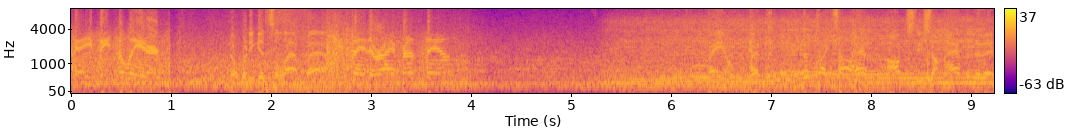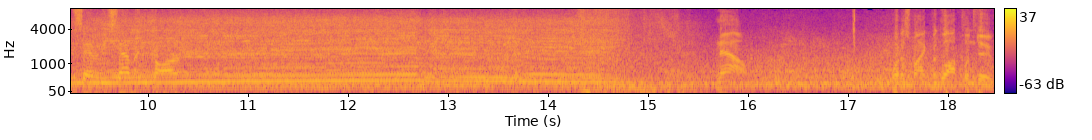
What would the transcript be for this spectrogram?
Okay, he beats the leader. Nobody gets a lap back. Stay the right front stand. Bam. That, it looked like something happened. Obviously, something happened to that 77 car. Now, what does Mike McLaughlin do?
